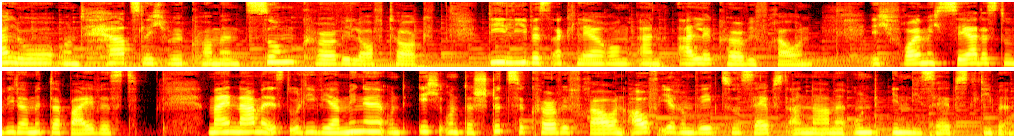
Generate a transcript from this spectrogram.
Hallo und herzlich willkommen zum Curvy Love Talk, die Liebeserklärung an alle Curvy Frauen. Ich freue mich sehr, dass du wieder mit dabei bist. Mein Name ist Olivia Minge und ich unterstütze Curvy Frauen auf ihrem Weg zur Selbstannahme und in die Selbstliebe.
